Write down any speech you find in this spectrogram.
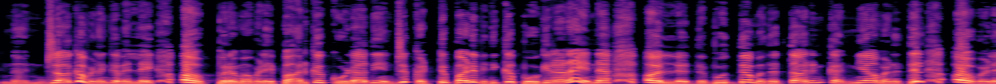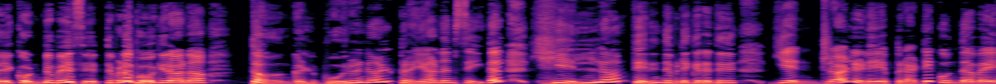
நன்றாக விளங்கவில்லை. அப்புறம் அவளை பார்க்க கூடாது என்று கட்டுப்பாடு விதிக்கப் போகிறானா என்ன? அல்லது புத்த மதத்தாரின் கன்னியாமடத்தில் அவளை கொண்டு போய் சேர்த்துவிட போகிறானா? தாங்கள் ஒரு நாள் பிரயாணம் செய்தால் எல்லாம் தெரிந்து விடுகிறது என்றாள் இளைய பிராட்டி குந்தவை.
